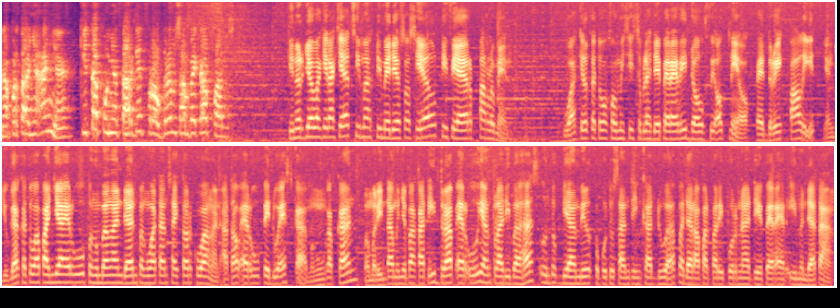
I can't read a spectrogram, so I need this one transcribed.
Nah pertanyaannya, kita punya target program sampai kapan? Kinerja Wakil Rakyat simak di media sosial TVR Parlemen. Wakil Ketua Komisi 11 DPR RI Dolphy Otnil, Frederick Palit, yang juga Ketua Panja RU Pengembangan dan Penguatan Sektor Keuangan atau RUU P2SK mengungkapkan pemerintah menyepakati draft RU yang telah dibahas untuk diambil keputusan tingkat 2 pada rapat paripurna DPR RI mendatang.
